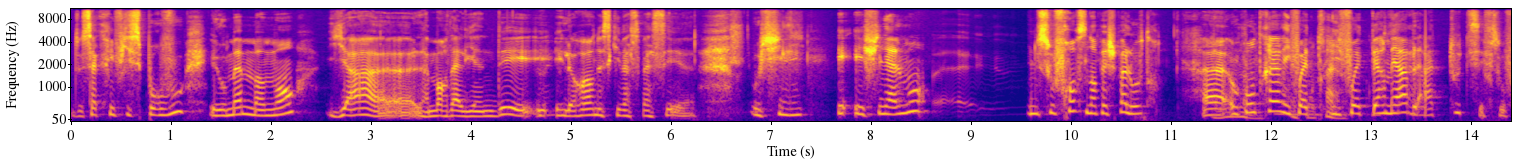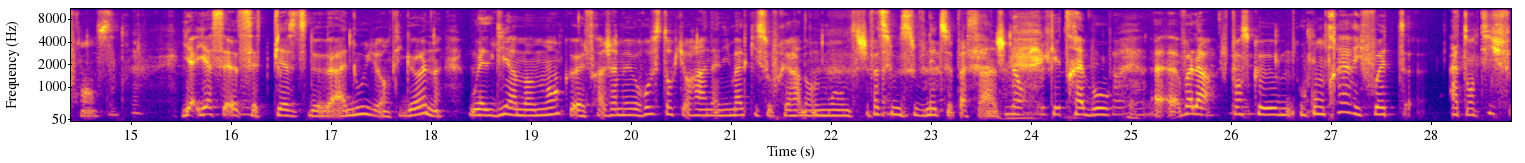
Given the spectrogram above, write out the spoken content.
de sacrifice pour vous. Et au même moment, il y a euh, la mort d'Allende et, et- et l'horreur de ce qui va se passer euh, au Chili. Et, et finalement, une souffrance n'empêche pas l'autre. Euh, Non, au contraire, il faut, au être, contraire. il faut être perméable à toutes ces souffrances. Il y a, il y a ce- cette pièce de Anouilh, Antigone, où elle dit à un moment qu'elle sera jamais heureuse tant qu'il y aura un animal qui souffrira dans le monde. Je ne sais pas si vous vous souvenez de ce passage, Non, qui est très beau. pas, Euh, voilà, je pense que au contraire, il faut être attentif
